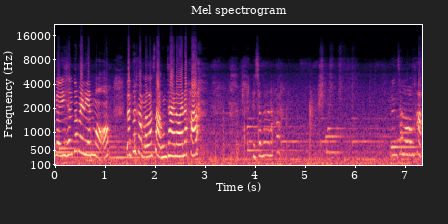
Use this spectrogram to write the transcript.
เดี๋ยวดิฉันจะไปเรียนหมอ แล้วจะกลับมารักษาคุณชายน้อยนะคะ เดี๋ยวฉันมานะคะเรียนฉลองค่ะ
